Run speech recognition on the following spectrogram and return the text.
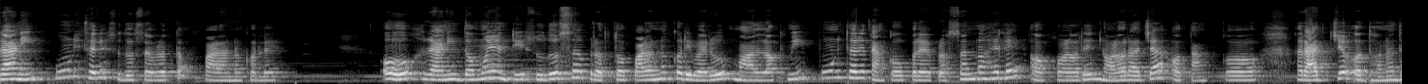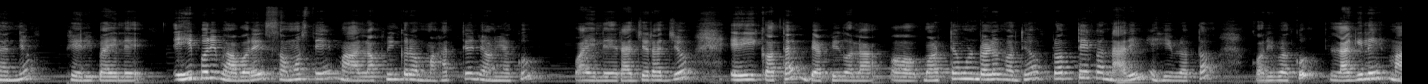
ରାଣୀ ପୁଣି ଥରେ ସୁଦଶା ବ୍ରତ ପାଳନ କଲେ। ଓ ରାଣୀ ଦମୟନ୍ତୀ ସୁଦଶା ବ୍ରତ ପାଳନ କରିବାରୁ ମା ଲକ୍ଷ୍ମୀ ପୁଣି ଥରେ ତାଙ୍କ ଉପରେ ପ୍ରସନ୍ନ ହେଲେ ଓ ଫଳରେ ନଳରାଜା ଓ ତାଙ୍କ ରାଜ୍ୟ ଓ ଧନଧାନ୍ୟ ଫେରି ପାଇଲେ ଏହିପରି ଭାବରେ ସମସ୍ତେ ମା ଲକ୍ଷ୍ମୀଙ୍କର ମାହାତ୍ମ୍ୟ ଜାଣିବାକୁ ପାଇଲେ ରାଜ୍ୟ ରାଜ୍ୟ ଏହି କଥା ବ୍ୟାପିଗଲା ଓ ମର୍ତ୍ତ୍ୟମଣ୍ଡଳରେ ମଧ୍ୟ ପ୍ରତ୍ୟେକ ନାରୀ ଏହି ବ୍ରତ କରିବାକୁ ଲାଗିଲେ ମା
